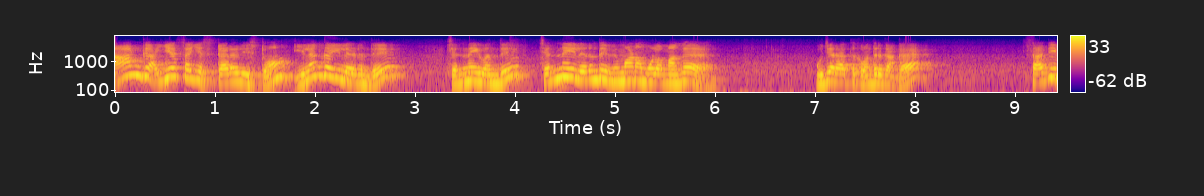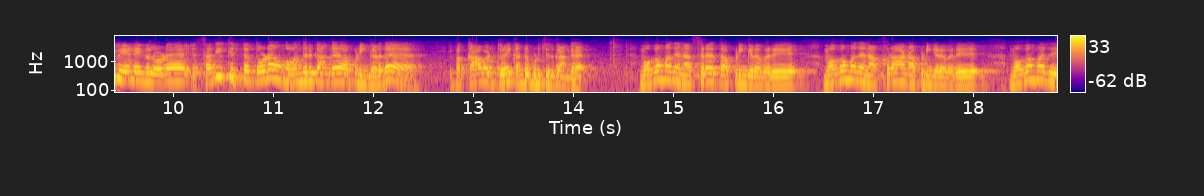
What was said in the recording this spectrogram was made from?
நான்கு ஐஎஸ்ஐஎஸ் டெரரிஸ்ட்டும் இலங்கையிலிருந்து சென்னை வந்து சென்னையிலிருந்து விமானம் மூலமாக குஜராத்துக்கு வந்திருக்காங்க. சதி வேலைகளோட சதி திட்டத்தோடு அவங்க வந்திருக்காங்க அப்படிங்கிறத இப்போ காவல்துறை கண்டுபிடிச்சிருக்காங்க. முகமது நஸ்ரத் அப்படிங்கிறவர் முகமது நஃப்ரான் அப்படிங்கிறவர் முகமது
